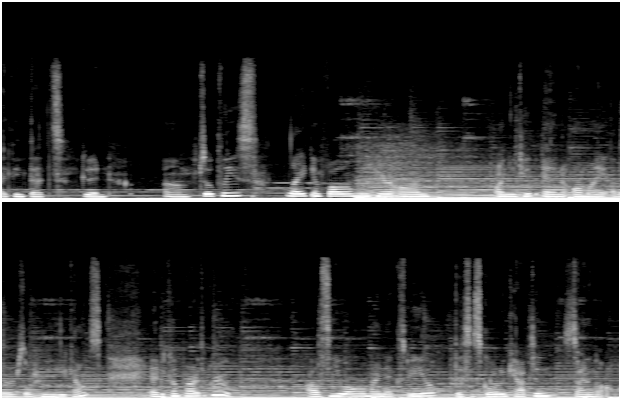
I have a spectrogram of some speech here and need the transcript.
I think that's good. Um, so please like and follow me here on on YouTube and on my other social media accounts and become part of the crew. I'll see you all in my next video. This is Golden Captain signing off.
